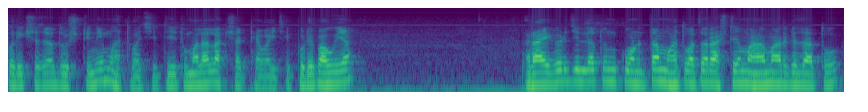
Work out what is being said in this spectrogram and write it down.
परीक्षेच्या दृष्टीने महत्त्वाची ती तुम्हाला लक्षात ठेवायची. पुढे पाहूया. रायगड जिल्ह्यातून कोणता महत्त्वाचा राष्ट्रीय महामार्ग जातो?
